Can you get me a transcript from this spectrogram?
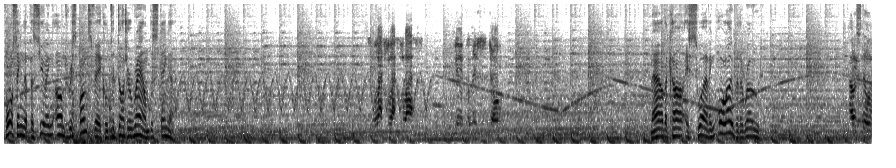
Forcing the pursuing armed response vehicle to dodge around the stinger. Left, left, left. Vehicle is stop. Now the car is swerving all over the road. I was still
